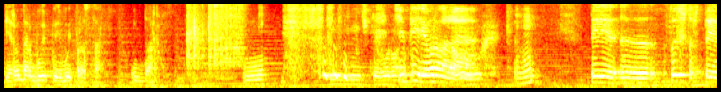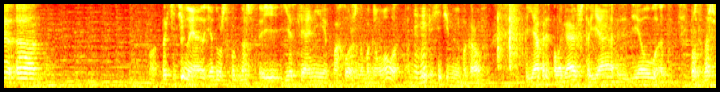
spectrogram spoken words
Первый удар будет, пусть будет просто удар. Ми. Единичка урона. Четыре урона. Мгм. Ты э, слышишь то, что ты э, По хитину, я, я думаю, что наш- и если они похожи на богомола, там Мгм. какой-то хитиновый покров, я предполагаю, что я сделал этот... Просто наш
